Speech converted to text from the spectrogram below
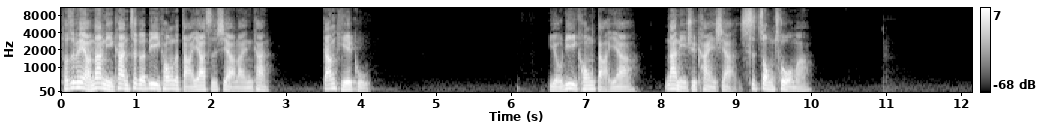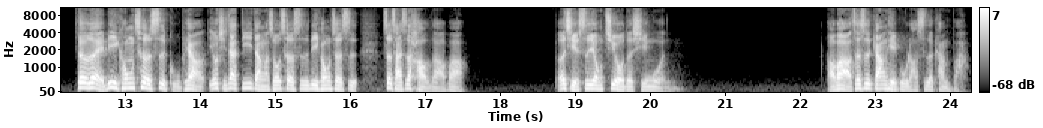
投资朋友，那你看这个利空的打压之下来，你看钢铁股有利空打压，那你去看一下是重挫吗？对不对？利空测试股票，尤其在低档的时候测试利空测试，这才是好的，好不好？而且是用旧的新闻，好不好？这是钢铁股老师的看法，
